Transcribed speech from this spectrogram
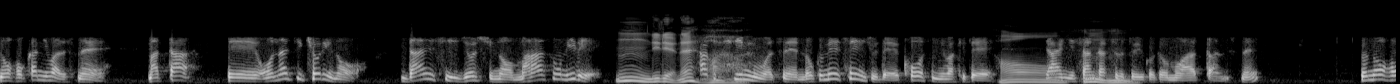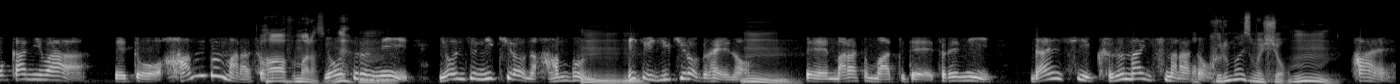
の他にはですね、また、えー同じ距離の男子、女子のマラソンリレうんリレーね。ー、各はいチームはですね、6名選手でコースに分けて、はい大に参加するといういうこともあったんですね。その他には、えっと、半分マラソン、ハーフマラソンね。要するに42キロの半分、うんうんうん。21キロぐらいの、うん。うんえーマラソンもあってて、それに男子車椅子マラソン、あ車椅子も一緒。うん。はい、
